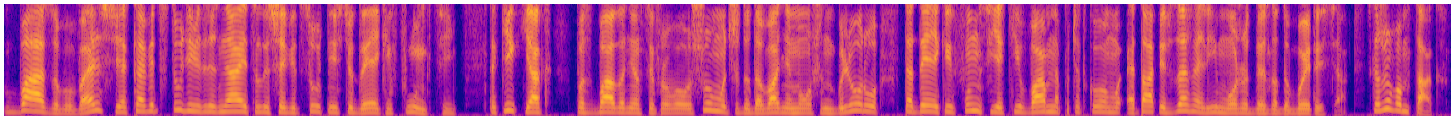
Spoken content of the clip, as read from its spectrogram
базову версію, яка від студії відрізняється лише відсутністю деяких функцій, таких як позбавлення цифрового шуму чи додавання motion blur та деяких функцій, які вам на початковому етапі взагалі можуть не знадобитися. Скажу вам так.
